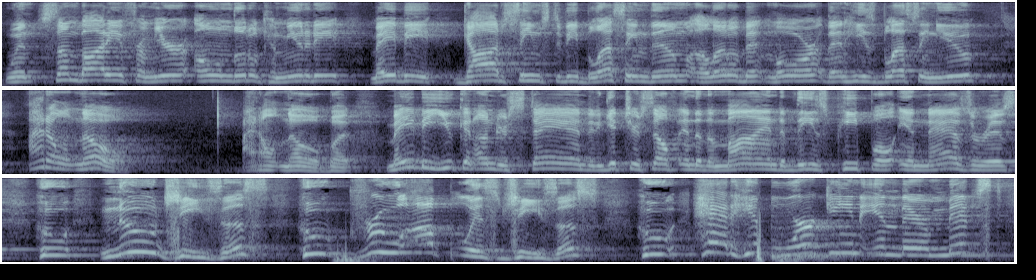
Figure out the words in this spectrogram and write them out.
when somebody from your own little community, maybe God seems to be blessing them a little bit more than He's blessing you? I don't know. I don't know, but maybe you can understand and get yourself into the mind of these people in Nazareth who knew Jesus, who grew up with Jesus, who had him working in their midst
